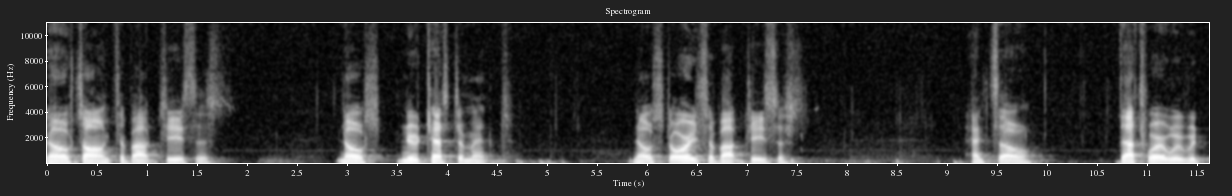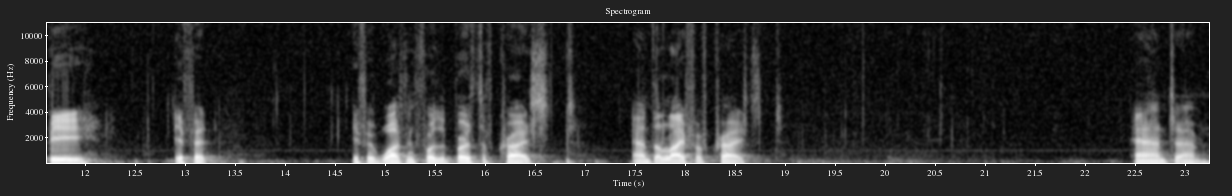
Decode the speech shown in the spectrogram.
No songs about Jesus. No New Testament. No stories about Jesus. And so that's where we would be if it if it wasn't for the birth of Christ and the life of Christ. And um,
